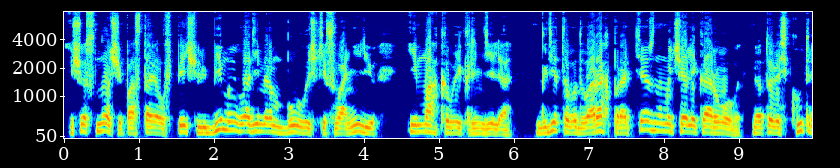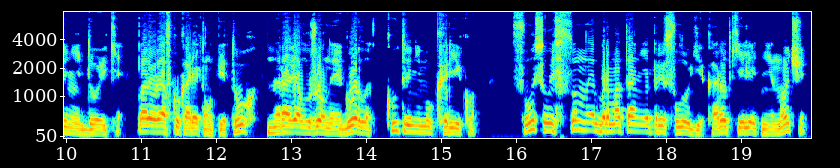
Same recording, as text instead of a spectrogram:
еще с ночи поставил в печь любимые Владимиром булочки с ванилью и маковые кренделя. Где-то во дворах протяжно мычали коровы, готовясь к утренней дойке. Пару раз кукарекнул петух, норовя луженое горло к утреннему крику. Слышалось сонное бормотание прислуги, короткие летние ночи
